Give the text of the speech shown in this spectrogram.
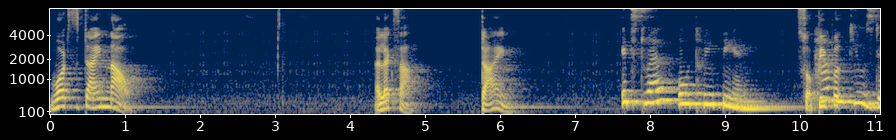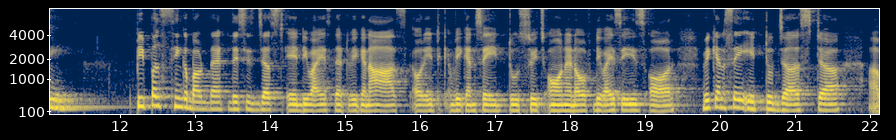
what's time now? Alexa, time. It's 12:03 p.m. So people Happy Tuesday. people think about that this is just a device that we can ask or it we can say it to switch on and off devices or we can say it to just uh, uh,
